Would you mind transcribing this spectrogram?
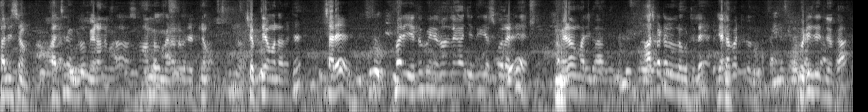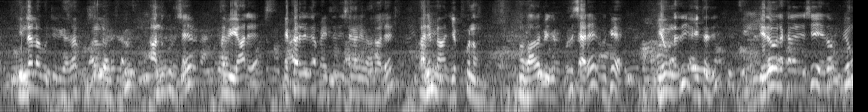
కలిసినాం. కలిసినా కూడా మేడాలు కూడా స్వామిలో మేడాలు కూడా చెప్పినాం. చెప్తే ఏమన్నారంటే సరే మరి ఎందుకు ఇన్ని రోజులుగా ఎందుకు చేసుకోవాలంటే మేడం మరి మాకు హాస్పిటల్లో కుట్టలే జటపట్టిలో కుట్టిక ఇళ్ళల్లో కుట్టింది కదా కుటుంబంలో కుట్టారు అందుగురించే అవి ఇవ్వాలే ఎక్కడ తిరిగినా ప్రయత్నం చేసినా కానీ కావాలి అని మేము చెప్పుకున్నాం. మా బాధ మేము చెప్పుకుంటే సరే ఓకే. ఏమున్నది అవుతుంది ఏదో లెక్కన చేసి ఏదో మేము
